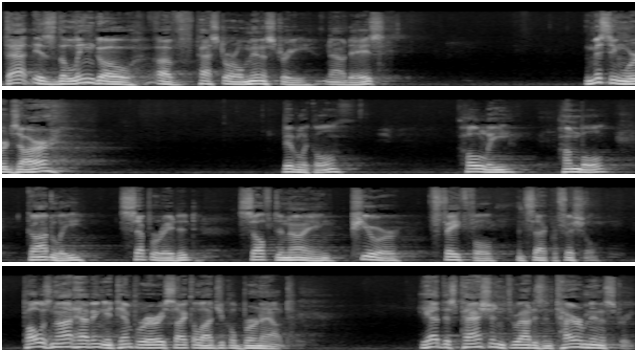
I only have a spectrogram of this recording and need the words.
That is the lingo of pastoral ministry nowadays. The missing words are biblical, holy, humble, godly, separated, self denying, pure, faithful, and sacrificial. Paul was not having a temporary psychological burnout. He had this passion throughout his entire ministry.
